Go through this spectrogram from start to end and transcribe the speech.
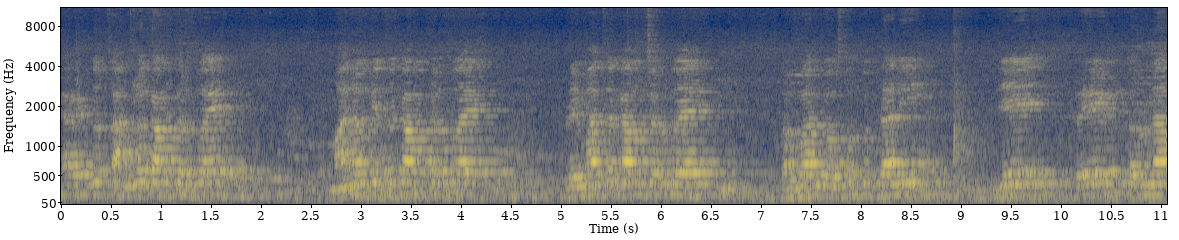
कारण तो चांगलं काम करतोय मानवतेचं काम करतोय प्रेमाचं काम करतोय. भगवान गौतम बुद्धांनी जे प्रेम करुणा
